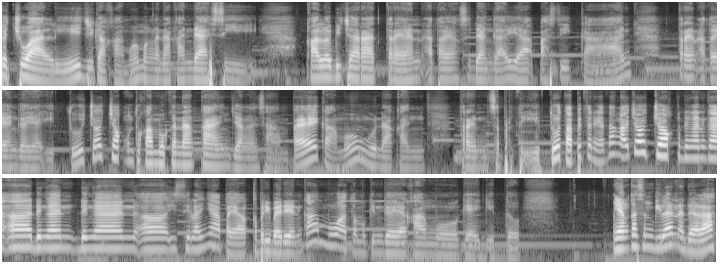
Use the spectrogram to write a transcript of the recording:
kecuali jika kamu mengenakan dasi. Kalau bicara tren atau yang sedang gaya, pastikan tren atau yang gaya itu cocok untuk kamu kenakan. Jangan sampai kamu menggunakan tren seperti itu, tapi ternyata nggak cocok dengan uh, dengan dengan uh, istilahnya apa ya kepribadian kamu atau mungkin gaya kamu kayak gitu. Yang kesembilan adalah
